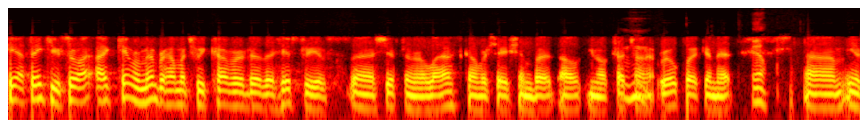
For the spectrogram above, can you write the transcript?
Yeah, thank you. So I, I can't remember how much we covered of the history of uh, Shift in our last conversation, but I'll you know touch on it real quick. In that, Yeah. um, you know,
